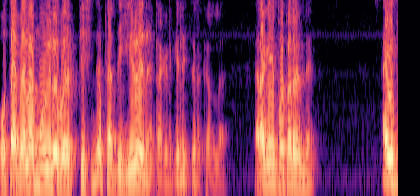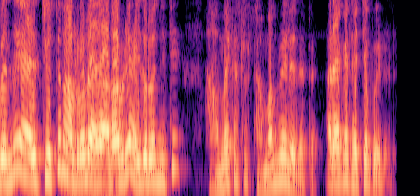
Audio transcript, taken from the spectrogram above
ఓ తపేలా మూవీలో వర్క్ చేసింది. పెద్ద హీరోయిన్ అట అక్కడికి వెళ్ళేసరికల్లా. ఎలాగైపోతారండి? అయిపోయింది. అది చూస్తే నాలుగు రోజులు ఆడావిడి ఐదు రోజుల నుంచి ఆ అమ్మాయికి అసలు సంబంధమే లేదట. ఆడాక చచ్చిపోయాడు.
